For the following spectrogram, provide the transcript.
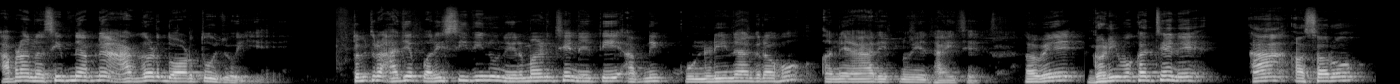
આપણા નસીબને આપણે આગળ દોડતું જોઈએ. તો મિત્રો આ જે પરિસ્થિતિનું નિર્માણ છે ને તે આપણી કુંડળીના ગ્રહો અને આ રીતનું એ થાય છે. હવે ઘણી વખત છે ને આ અસરો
